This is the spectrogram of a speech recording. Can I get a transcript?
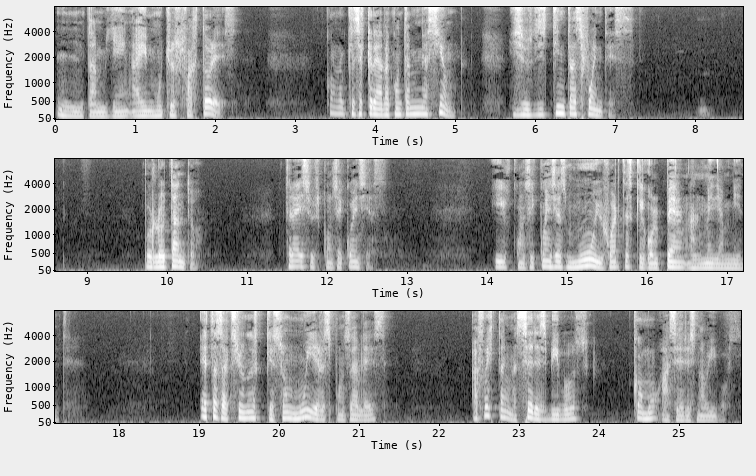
Mm, también hay muchos factores con lo que se crea la contaminación y sus distintas fuentes. Por lo tanto, trae sus consecuencias y consecuencias muy fuertes que golpean al medio ambiente. Estas acciones que son muy irresponsables afectan a seres vivos como a seres no vivos,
